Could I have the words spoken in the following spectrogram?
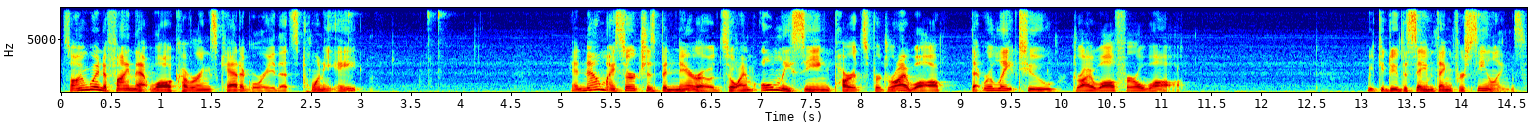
So I'm going to find that wall coverings category, that's 28. And now my search has been narrowed, so I'm only seeing parts for drywall that relate to drywall for a wall. We could do the same thing for ceilings.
